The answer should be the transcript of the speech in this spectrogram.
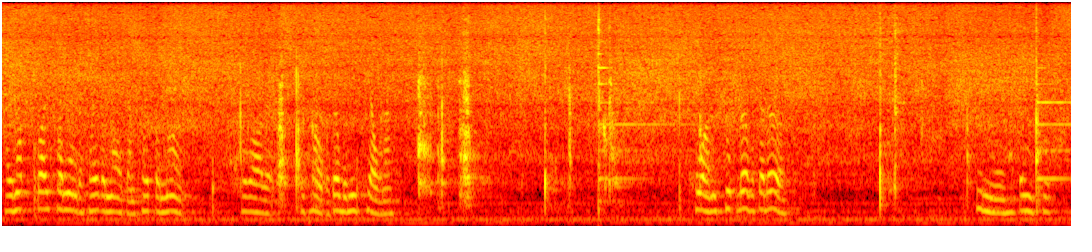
ใครนั กก้อยคนยังกับใช้กันน้อยกันใช้กันน้อยเพราะว่าแบบเท่ากับเจ้าบุ้มีแขวนะขวานชุกเด้อมันก็เด้อที่หนูมันต้องสุก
